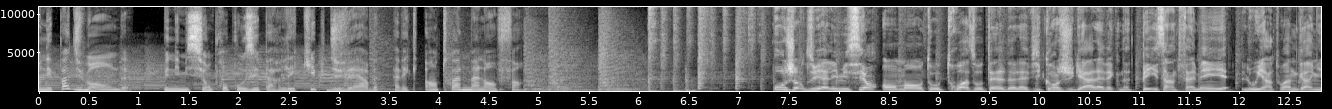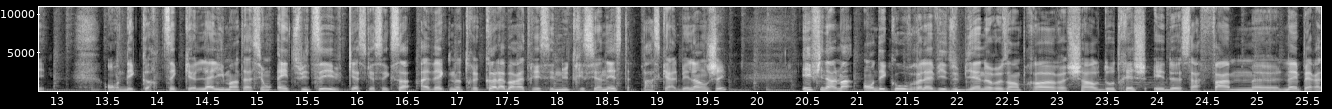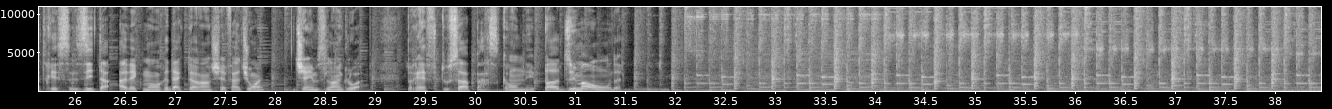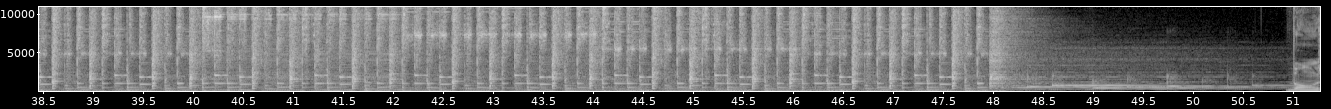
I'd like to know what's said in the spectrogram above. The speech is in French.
On n'est pas du monde. Une émission proposée par l'équipe du Verbe avec Antoine Malenfant. Aujourd'hui à l'émission, on monte aux trois hôtels de la vie conjugale avec notre paysan de famille, Louis-Antoine Gagné. On décortique l'alimentation intuitive, qu'est-ce que c'est que ça, avec notre collaboratrice et nutritionniste, Pascal Bélanger. Et finalement, on découvre la vie du bienheureux empereur Charles d'Autriche et de sa femme, euh, l'impératrice Zita, avec mon rédacteur en chef adjoint, James Langlois. Bref, tout ça parce qu'on n'est pas du monde.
